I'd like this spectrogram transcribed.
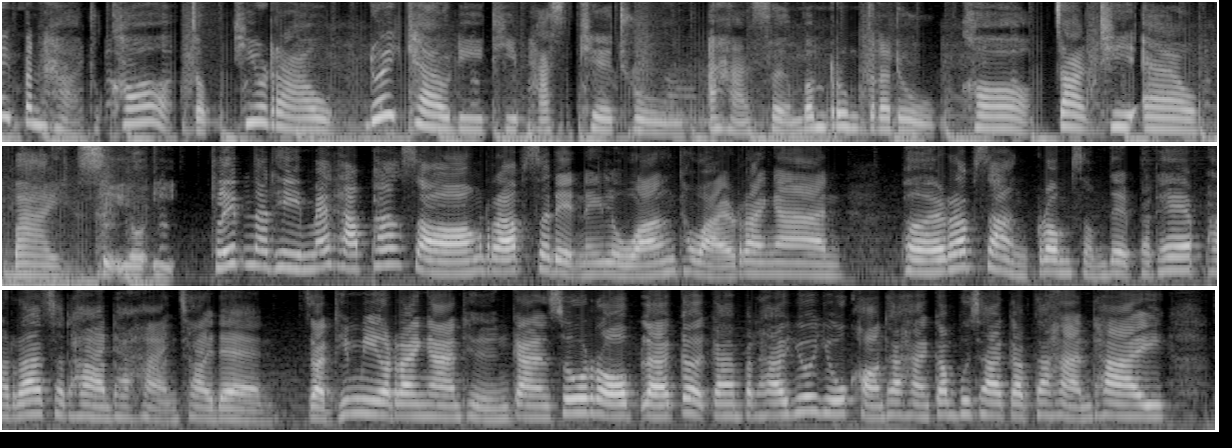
ให้ปัญหาทุกข้อจบที่เราด้วย c a l d t p l u s K2 อาหารเสริมบำรุงกระดูกข้อจาก TL by สุโยอิคลิปนาทีแม่ทัพภาค 2 รับเสด็จในหลวง ถวายรายงาน เผยรับสั่งกรมสมเด็จพระเทพพระราชทานทหารชายแดนจากที่มีรายงานถึงการสู้รบ และเกิดการประทะยุยุของทหารกัมพูชากับทหารไทย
